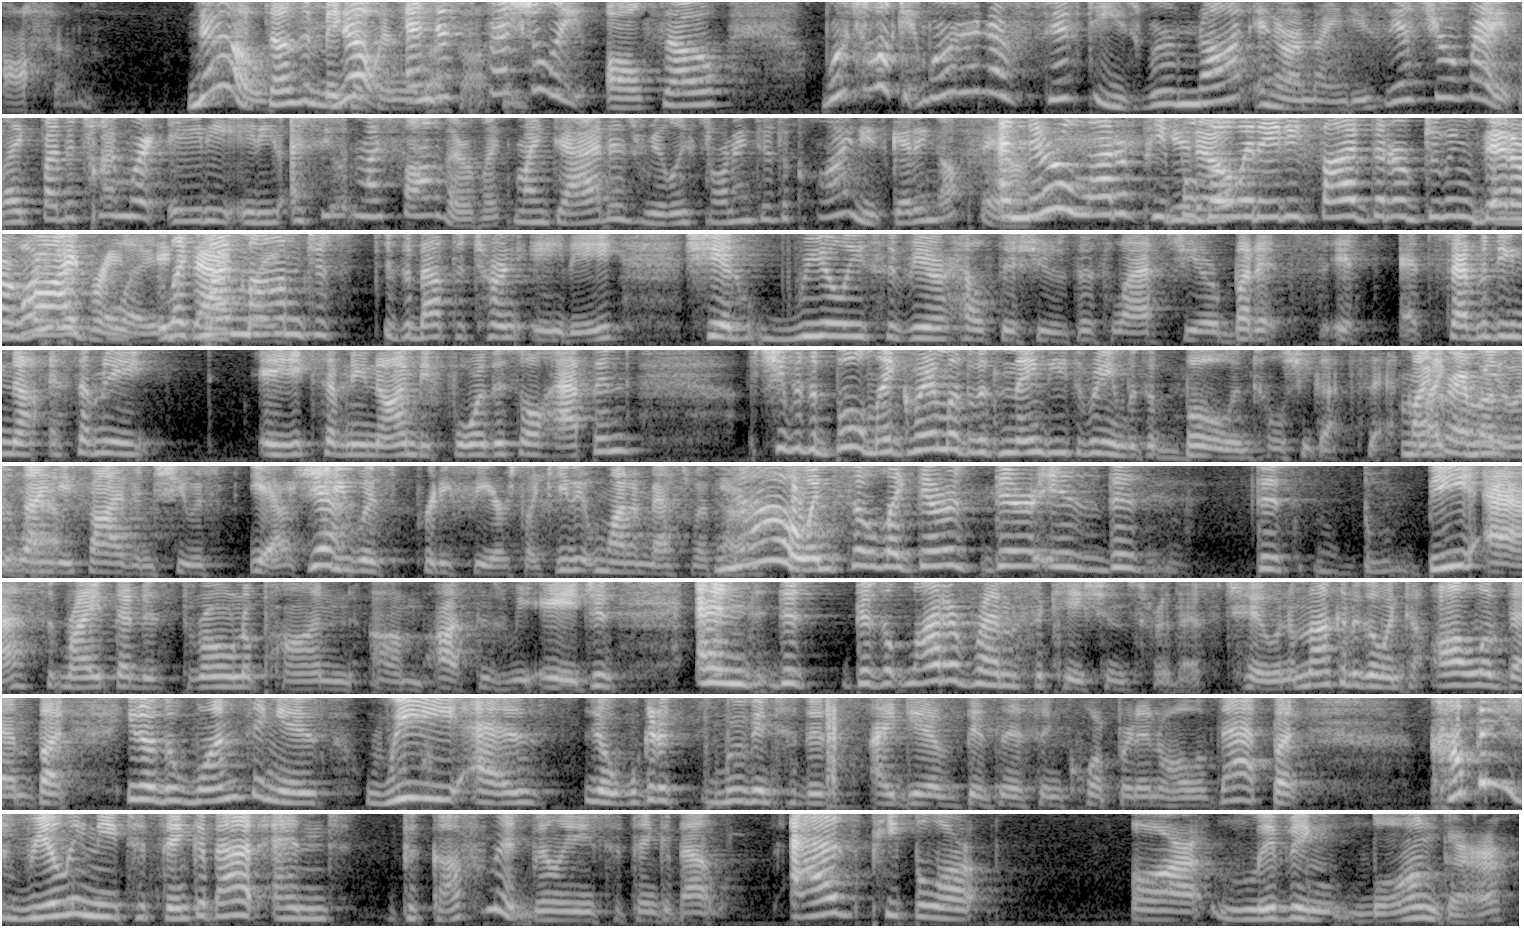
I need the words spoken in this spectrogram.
awesome. No, Doesn't make no, us any and less awesome. especially also, we're talking we're in our 50s we're not in our 90s yes you're right. Like by the time we're 80 80 i see it with my father. Like my dad is really starting to decline. He's getting up there. And there are a lot of people You know? though at 85 that are doing That are vibrant, Like my mom just is about to turn 80. She had really severe health issues this last year, but it's if at 79 78 79 before this all happened, she was a bull. My grandmother was 93 and was a bull until she got sick. my Like, grandmother was to laugh. 95 and she was yeah, Yeah. she was pretty fierce like you didn't want to mess with her No, and so like there's there is this this BS right that is thrown upon um, us as we age, and and there's there's a lot of ramifications for this too, and I'm not going to go into all of them, but you know the one thing is we as you know we're going to move into this idea of business and corporate and all of that, but companies really need to think about, and the government really needs to think about as people are are living longer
